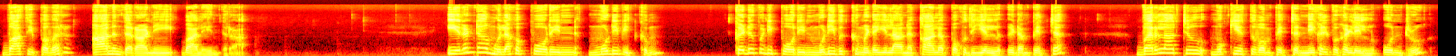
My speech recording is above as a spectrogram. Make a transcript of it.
வாசிப்பவர் ஆனந்தராணி பாலேந்திரா. இரண்டாம் உலகப் போரின் முடிவிற்கும் கெடுபிடி போரின் முடிவுக்கும் இடையிலான காலப்பகுதியில் இடம்பெற்ற வரலாற்று முக்கியத்துவம் பெற்ற நிகழ்வுகளில் ஒன்று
